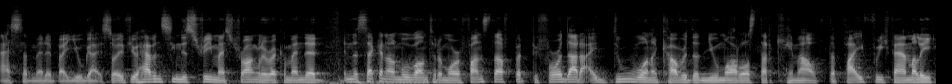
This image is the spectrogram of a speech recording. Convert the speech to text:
as submitted by you guys. So if you haven't seen the stream, I strongly recommend it. In the second, I'll move on to the more fun stuff. But before that, I do want to cover the new models that came out. The Phi-3 family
